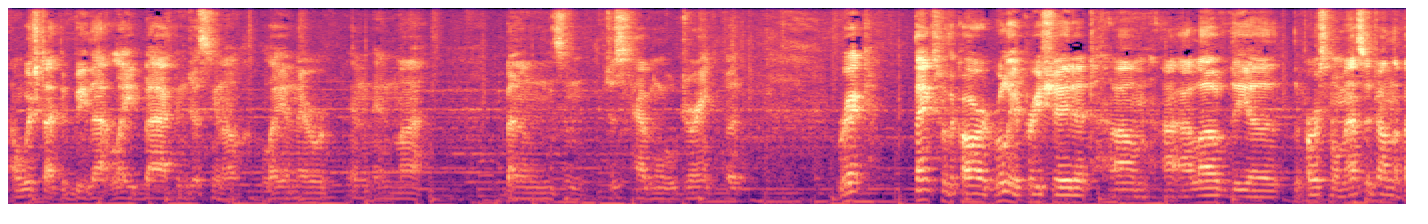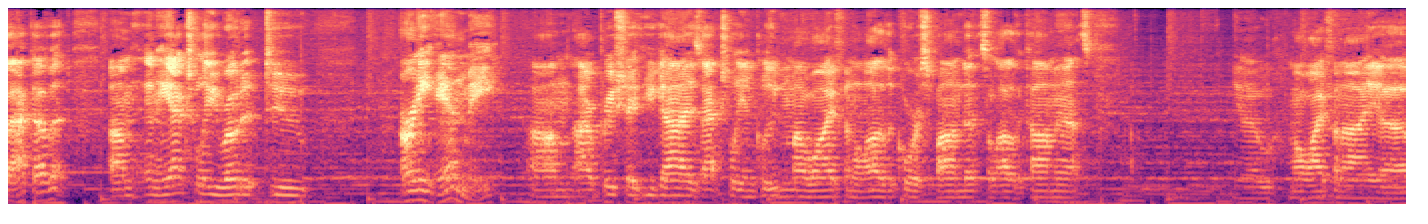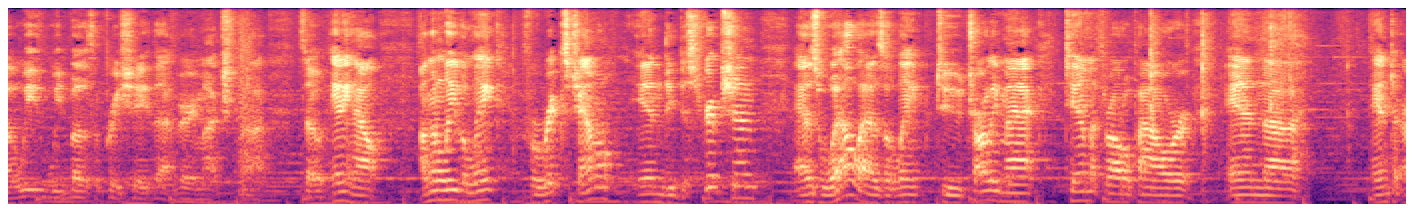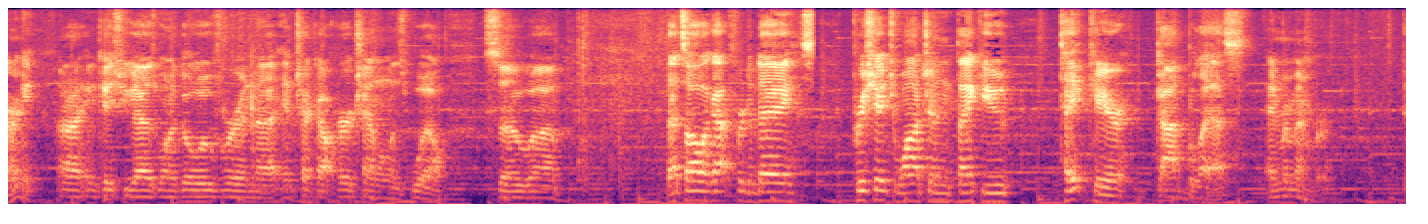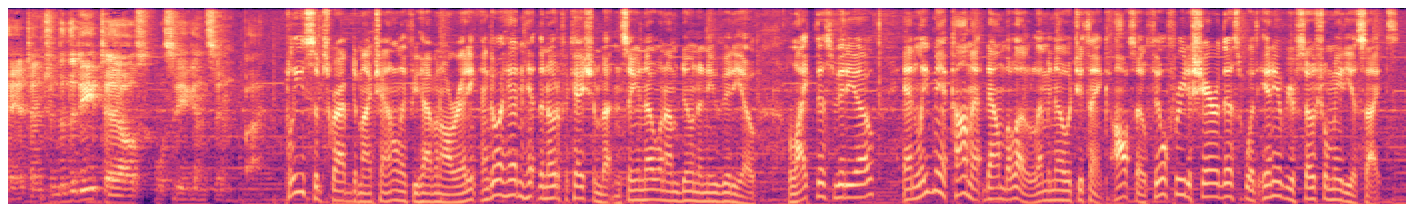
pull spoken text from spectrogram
I wished I could be that laid back and just, you know, laying there in, in my bones and just having a little drink. But Rick, thanks for the card. Really appreciate it. Um, I, I, love the uh, the personal message on the back of it, um, and he actually wrote it to Ernie and me. Um, I appreciate you guys actually including my wife in a lot of the correspondence, a lot of the comments. You know, my wife and I, uh, we we both appreciate that very much. Uh, so anyhow, I'm going to leave a link for Rick's channel in the description, as well as a link to Charlie Mac, Tim at Throttle Power, and uh, and to Ernie, uh, in case you guys want to go over and uh, and check out her channel as well. So uh, that's all I got for today. Appreciate you watching. Thank you. Take care. God bless. And remember, Pay attention to the details. We'll see you again soon. Bye. Please subscribe to my channel if you haven't already, and go ahead and hit the notification button so you know when I'm doing a new video. Like this video, and leave me a comment down below. Let me know what you think. Also, feel free to share this with any of your social media sites.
